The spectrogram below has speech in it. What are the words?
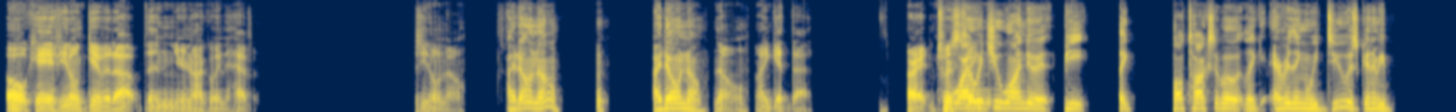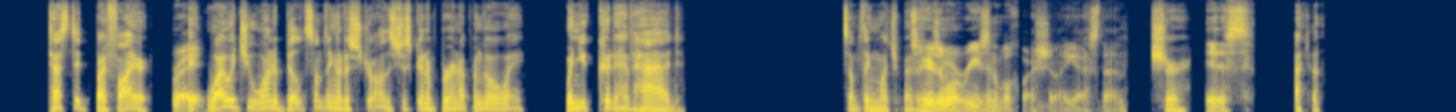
oh, okay, if you don't give it up, then you're not going to heaven. Because you don't know. I don't know. Hm. I don't know. No, I get that. All right. Twisting. Why would you want to be like Paul talks about like everything we do is going to be tested by fire. Right. It- why would you want to build something out of straw that's just going to burn up and go away when you could have had something much better. so here's a more reasonable question, I guess, then. Sure. Is I don't,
